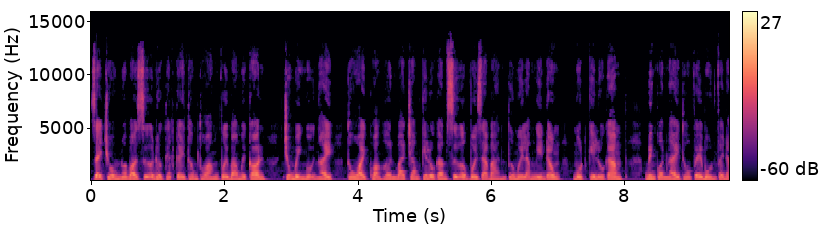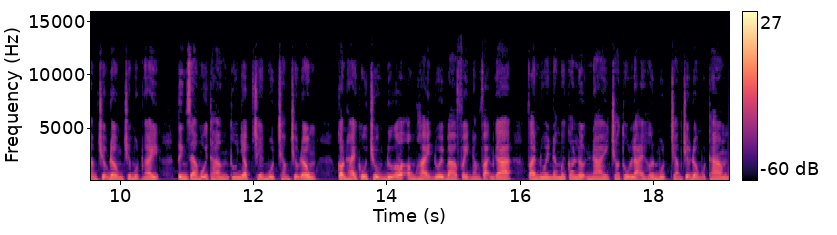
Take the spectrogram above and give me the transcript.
Dãy chuồng nuôi bò sữa được thiết kế thông thoáng với 30 con. Trung bình mỗi ngày thu hoạch khoảng hơn 300 kg sữa với giá bán từ 15.000 đồng 1 kg. Bình quân ngày thu về 4,5 triệu đồng trên một ngày, tính ra mỗi tháng thu nhập trên 100 triệu đồng. Còn hai khu chuồng nữa, ông Hải nuôi 3,5 vạn gà và nuôi 50 con lợn nái cho thu lãi hơn 100 triệu đồng một tháng.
